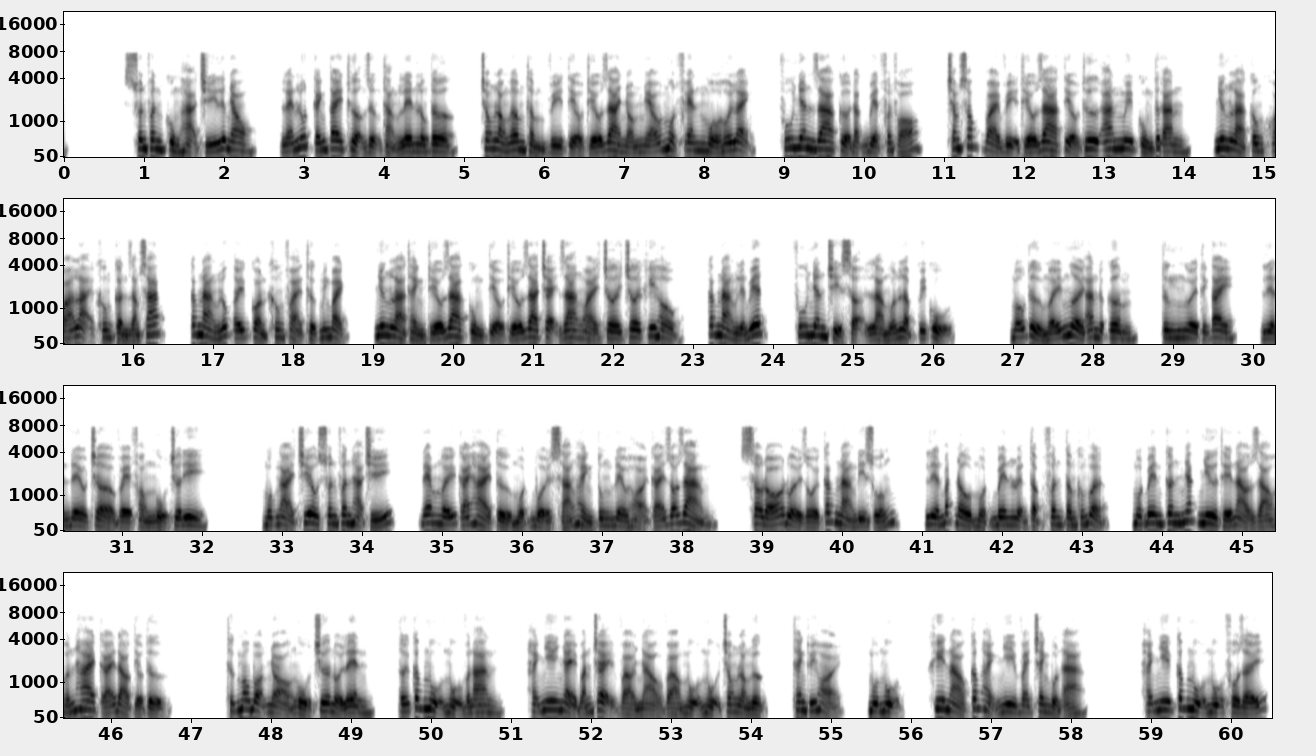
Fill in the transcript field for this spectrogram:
Xuân Phân cùng hạ trí liếc nhau, lén lút cánh tay thượng dựng thẳng lên lông tơ, trong lòng âm thầm vì tiểu thiếu gia nhóm nhéo một phen mồ hôi lạnh, phu nhân ra cửa đặc biệt phân phó, chăm sóc vài vị thiếu gia tiểu thư an nguy cùng thức ăn, nhưng là công khóa lại không cần giám sát, các nàng lúc ấy còn không phải thực minh bạch, nhưng là thành thiếu gia cùng tiểu thiếu gia chạy ra ngoài chơi chơi khi hầu, các nàng liền biết, phu nhân chỉ sợ là muốn lập quy củ. Mẫu tử mấy người ăn được cơm, từng người tỉnh tay, liền đều trở về phòng ngủ chưa đi. Một ngải chiêu xuân phân hạ trí, đem mấy cái hài tử một buổi sáng hành tung đều hỏi cái rõ ràng, sau đó đuổi rồi các nàng đi xuống, liền bắt đầu một bên luyện tập phân tâm khống vật, một bên cân nhắc như thế nào giáo huấn hai cái đảo tiểu tử. Thực mau bọn nhỏ ngủ chưa nổi lên, tới cấp mụ mụ vân an, hạnh nhi nhảy bắn chạy vào nhào vào mụ mụ trong lòng ngực, thanh thúy hỏi, mụ mụ, khi nào cấp hạnh nhi vẽ tranh buồn A. Hạnh nhi cấp mụ mụ phô giấy.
